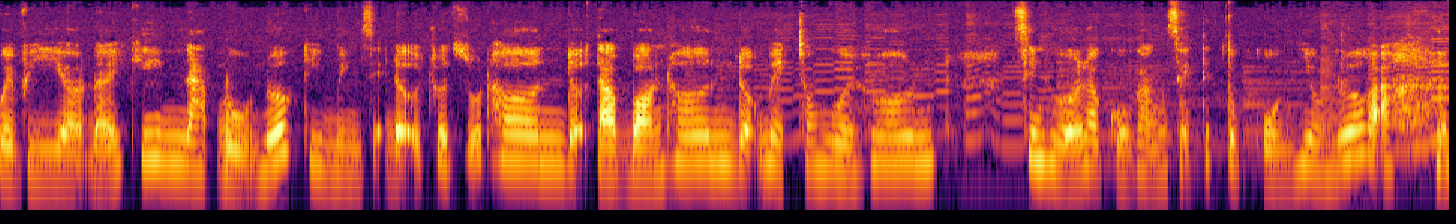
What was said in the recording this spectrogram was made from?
bởi vì ờ, đấy khi nạp đủ nước thì mình sẽ đỡ chuột rút hơn đỡ táo bón hơn đỡ mệt trong người hơn. Xin hứa là cố gắng sẽ tiếp tục uống nhiều nước ạ.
